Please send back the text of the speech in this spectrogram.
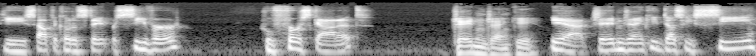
the South Dakota State receiver who first got it? Jaden Janke, Yeah, Jaden Janke. Does he see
